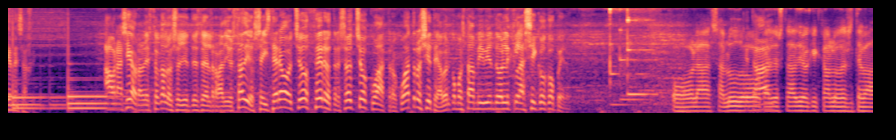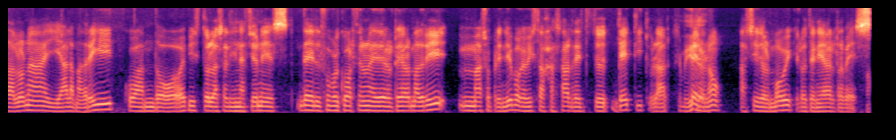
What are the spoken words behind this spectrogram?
El mensaje. Ahora sí, ahora les toca a los oyentes del Radio Estadio 608-038-447. A ver cómo están viviendo el clásico copero. Hola, saludos Radio Estadio, aquí Carlos desde Badalona y a la Madrid. Cuando he visto las alineaciones del Fútbol Club Barcelona y del Real Madrid, me ha sorprendido porque he visto a Hazard de, titu- de titular. Pero no, ha sido el móvil que lo tenía al revés.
